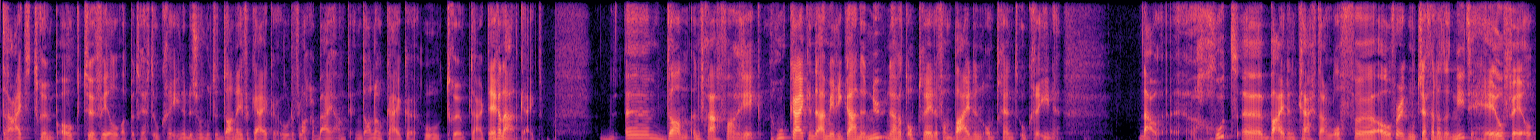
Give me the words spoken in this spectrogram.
draait Trump ook te veel wat betreft Oekraïne. Dus we moeten dan even kijken hoe de vlag erbij hangt. En dan ook kijken hoe Trump daar tegenaan kijkt. Um, dan een vraag van Rick. Hoe kijken de Amerikanen nu naar het optreden van Biden omtrent Oekraïne? Nou, eh, goed. Uh, Biden krijgt daar lof uh, over. Ik moet zeggen dat het niet heel veel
